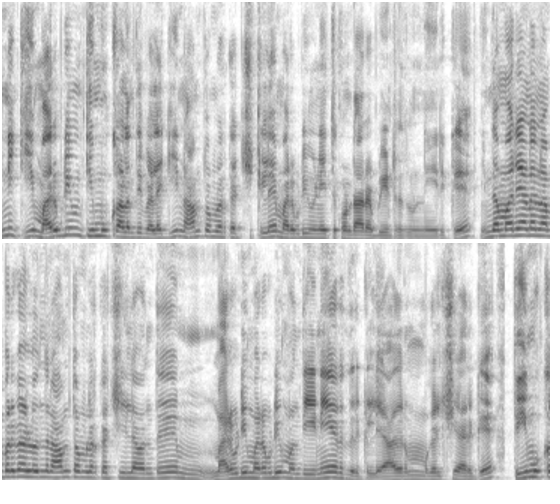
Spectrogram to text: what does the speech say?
இன்னைக்கு மறுபடியும் திமுகலேருந்து விலகி நாம் தமிழர் கட்சிக்குள்ளே மறுபடியும் இணைத்து கொண்டார் அப்படின்றது ஒன்று இருக்குது இந்த மாதிரியான நபர்கள் வந்து நாம் தமிழர் கட்சியில் வந்து மறுபடியும் மறுபடியும் வந்து இணையிறது இருக்கு இல்லையா? அது ரொம்ப மகிழ்ச்சியா இருக்கு. திமுக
